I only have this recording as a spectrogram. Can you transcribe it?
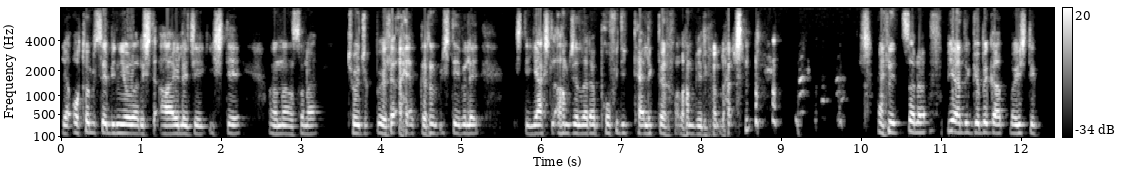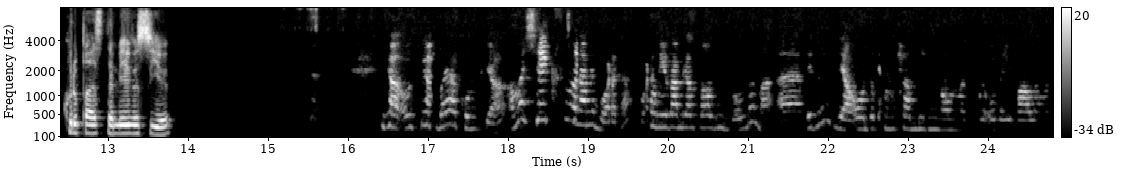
ya otobüse biniyorlar işte ailecek işte ondan sonra çocuk böyle ayaklarını işte böyle işte yaşlı amcalara pofidik terlikler falan veriyorlar. hani sonra bir anda göbek atma işte kuru pasta, meyve suyu. Ya o süreç bayağı komik ya. Ama şey kısmı önemli bu arada. Konuyu ben biraz bağladım gibi oldu ama e, dediniz ya orada konuşan birinin olması, olayı bağlaması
